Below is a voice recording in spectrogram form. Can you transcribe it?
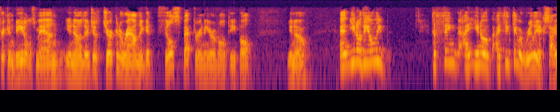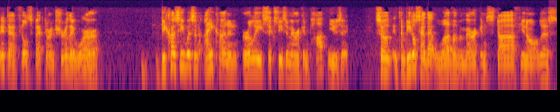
freaking Beatles, man. You know, they're just jerking around. They get Phil Spector in here of all people, you know. And, you know, the only, the thing, I, you know, I think they were really excited to have Phil Spector. I'm sure they were because he was an icon in early 60s American pop music. So the Beatles had that love of American stuff, you know, all this.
